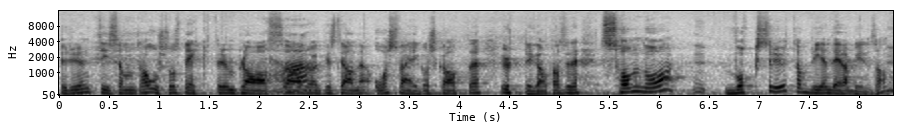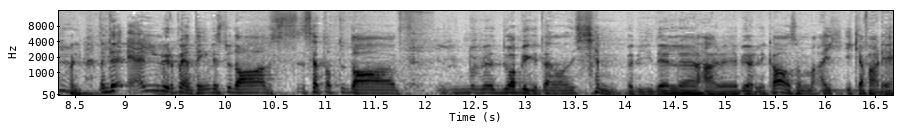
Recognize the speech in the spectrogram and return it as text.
rundt de som tar Oslo Spektrum, Plaza, Ja. Royal Christiania og Sveigårds gate, Urtegata osv. Som nå vokser ut og blir en del av byen. sant? Men det, jeg lurer på en ting Hvis du da Sett at du da Du har bygget en, kjempebydel her i Bjørvika Som er, ikke er ferdig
